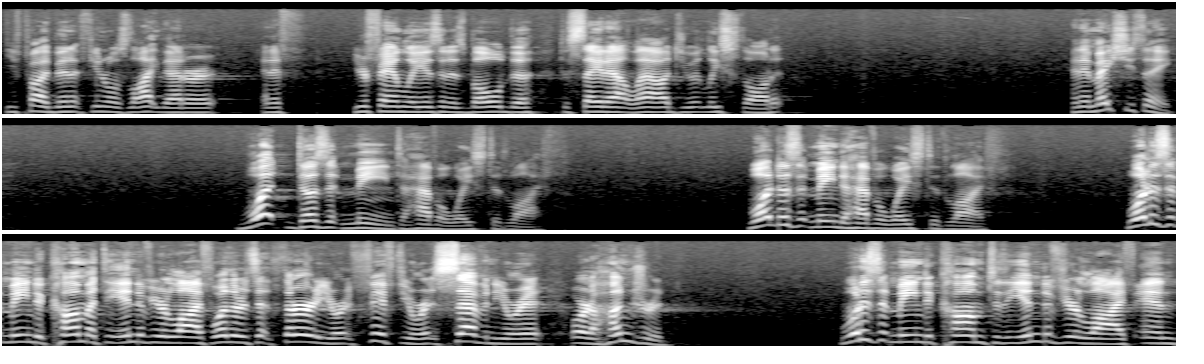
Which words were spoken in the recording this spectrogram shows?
You've probably been at funerals like that, or, and if your family isn't as bold to, to say it out loud, you at least thought it. And it makes you think what does it mean to have a wasted life? What does it mean to have a wasted life? What does it mean to come at the end of your life, whether it's at 30 or at 50 or at 70 or at, or at 100? What does it mean to come to the end of your life and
